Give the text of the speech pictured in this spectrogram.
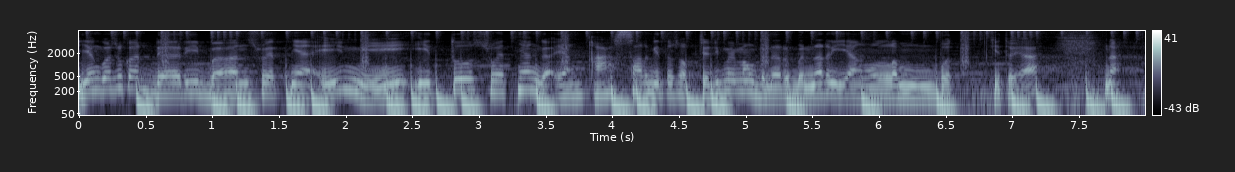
yang gue suka dari bahan sweatnya ini itu sweatnya nggak yang kasar gitu sob. Jadi memang bener-bener yang lembut gitu ya. Nah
